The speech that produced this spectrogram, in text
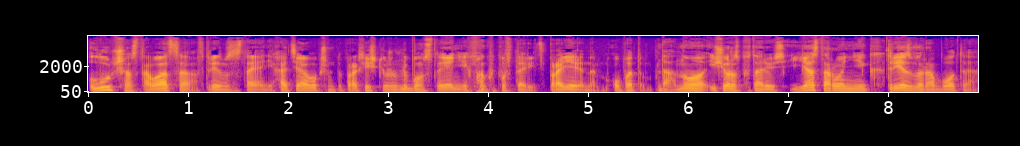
лучше оставаться в трезвом состоянии. Хотя, в общем-то, практически уже в любом состоянии их могу повторить, проверенным опытом. Да, но еще раз повторюсь, я сторонник трезвой работы,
